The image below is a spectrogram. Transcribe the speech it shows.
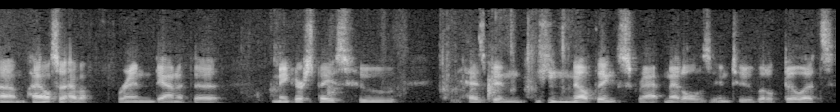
Um, I also have a friend down at the makerspace who has been melting scrap metals into little billets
